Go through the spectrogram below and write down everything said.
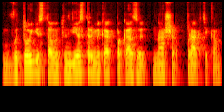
в итоге станут инвесторами, как показывает наша практика.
